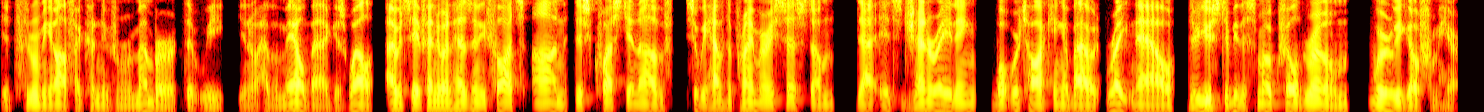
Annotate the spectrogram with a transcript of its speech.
It threw me off. I couldn't even remember that we, you know, have a mailbag as well. I would say if anyone has any thoughts on this question of so we have the primary system that it's generating what we're talking about right now. There used to be the smoke filled room. Where do we go from here?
